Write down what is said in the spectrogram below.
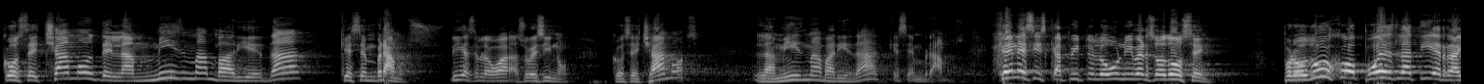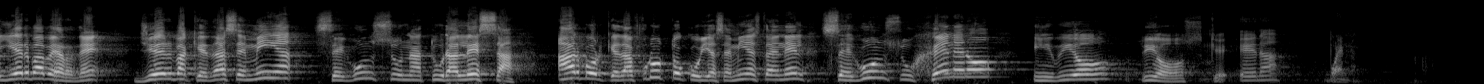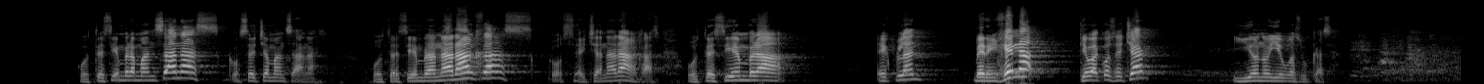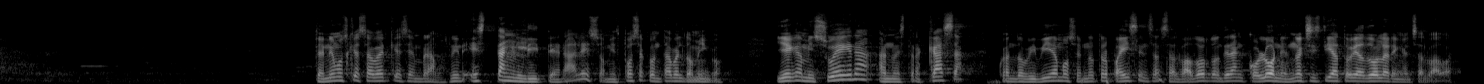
Cosechamos de la misma variedad que sembramos. Dígaselo a su vecino. Cosechamos la misma variedad que sembramos. Génesis capítulo 1 y verso 12. Produjo pues la tierra hierba verde, hierba que da semilla según su naturaleza, árbol que da fruto cuya semilla está en él según su género, y vio Dios que era bueno. Usted siembra manzanas, cosecha manzanas. Usted siembra naranjas, cosecha naranjas. Usted siembra eggplant, berenjena, ¿qué va a cosechar? Y yo no llego a su casa. Tenemos que saber qué sembramos. Mire, es tan literal eso. Mi esposa contaba el domingo. Llega mi suegra a nuestra casa cuando vivíamos en otro país, en San Salvador, donde eran colones, no existía todavía dólar en El Salvador.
